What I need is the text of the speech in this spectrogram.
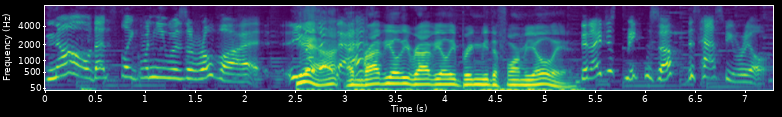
No, that's like when he was a robot. You yeah, and ravioli, ravioli, bring me the formioli. Did I just make this up? This has to be real.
